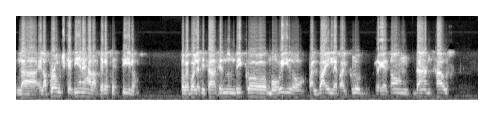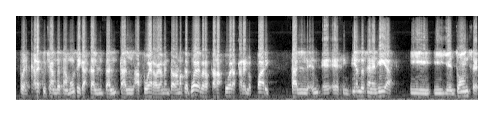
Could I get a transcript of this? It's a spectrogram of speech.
la, el approach que tienes al hacer ese estilo. Porque pues si estás haciendo un disco movido para el baile, para el club, reggaetón, dance, house, pues estar escuchando esa música, estar, estar, afuera, obviamente ahora no se puede, pero estar afuera, estar en los parties, estar eh, eh, sintiendo esa energía y, y entonces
